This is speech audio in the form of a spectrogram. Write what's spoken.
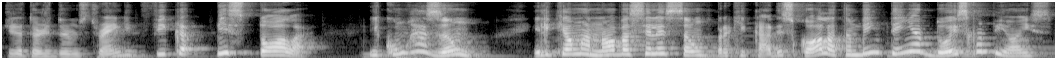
diretor de Durmstrang, fica pistola. E com razão. Ele quer uma nova seleção para que cada escola também tenha dois campeões.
